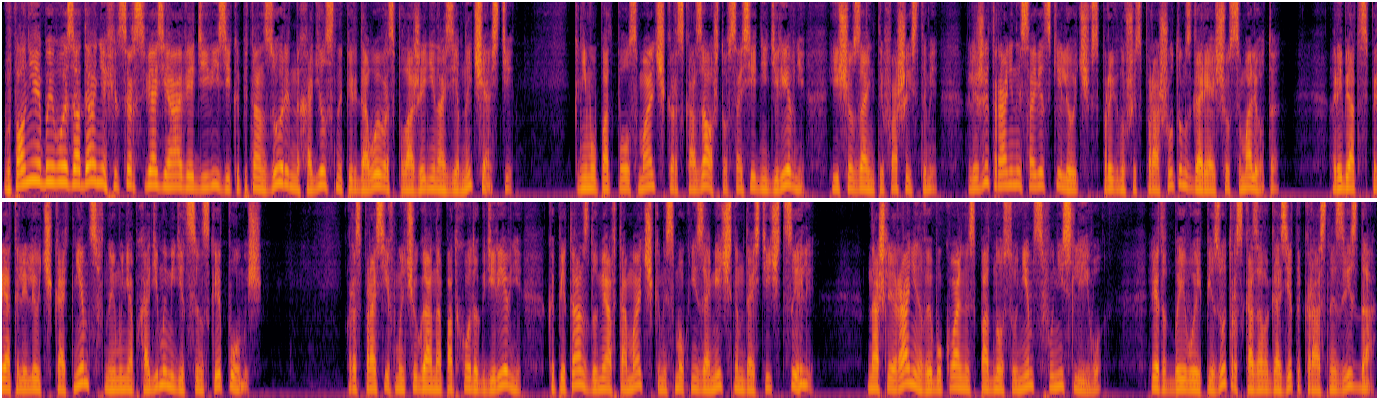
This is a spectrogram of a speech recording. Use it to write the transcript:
Выполняя боевое задание, офицер связи авиадивизии капитан Зорин находился на передовой в расположении наземной части. К нему подполз мальчик и рассказал, что в соседней деревне, еще занятой фашистами, лежит раненый советский летчик, спрыгнувший с парашютом с горящего самолета. Ребята спрятали летчика от немцев, но ему необходима медицинская помощь. Распросив мальчугана о подходах к деревне, капитан с двумя автоматчиками смог незамеченным достичь цели. Нашли раненого и буквально из-под носа у немцев унесли его. Этот боевой эпизод рассказала газета «Красная звезда».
